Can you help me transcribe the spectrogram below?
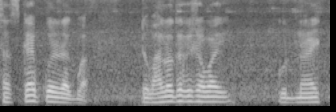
সাবস্ক্রাইব করে রাখবা। তো ভালো থাকে সবাই। Good night.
